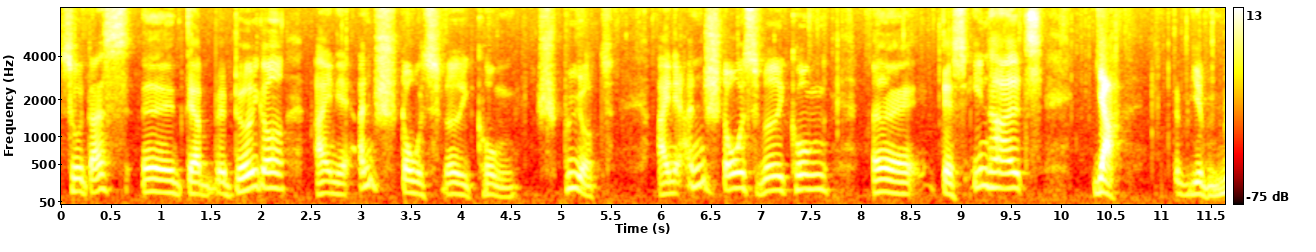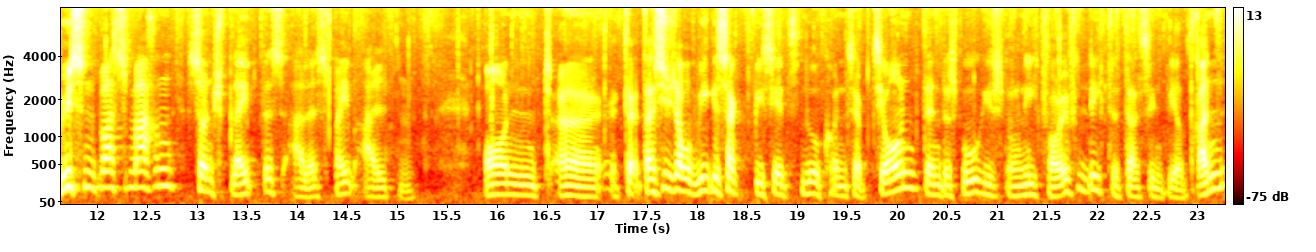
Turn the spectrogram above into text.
sodass äh, der Bürger eine Anstoßwirkung spürt. Eine Anstoßwirkung äh, des Inhalts, ja, wir müssen was machen, sonst bleibt das alles beim Alten. Und äh, das ist aber, wie gesagt, bis jetzt nur Konzeption, denn das Buch ist noch nicht veröffentlicht, da sind wir dran.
